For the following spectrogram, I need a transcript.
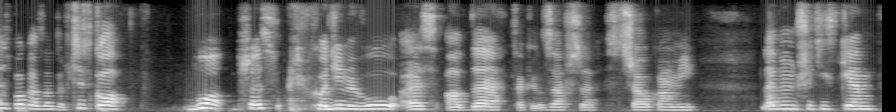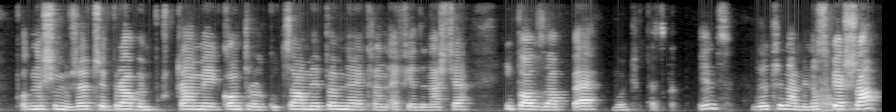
jest pokazane wszystko. Było przez. Chodzimy W, S, A, D, tak jak zawsze, strzałkami. Lewym przyciskiem podnosimy rzeczy, prawym puszczamy, kontrol kucamy, pełny ekran F11 i pauza P bądź S. Więc zaczynamy. Noc pierwsza.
